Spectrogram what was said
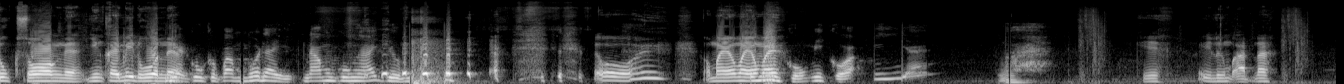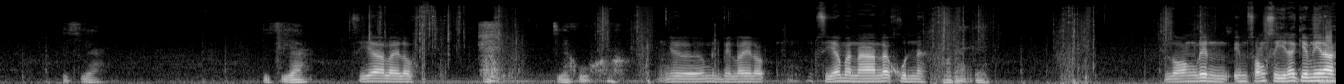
ลูกซองเนี่ยยิงใครไม่โดนเนี่เนี่ยยกูกับปั๊มบ่ได้นำกูง่ายจืมโอ้ยเอาไหมเอาไหมเอาไหมโกงมีกัวอีหยังว้ายโอเคไอ้ยลืมอัดนะอีเสียอีเสียเสียอะไรหรอกเสียขู่ เออไมันเป็นไรหรอกเสียมานานแล้วคุณนะบ่ได้เลยลองเล่น M24 นะเกมนี้นะ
